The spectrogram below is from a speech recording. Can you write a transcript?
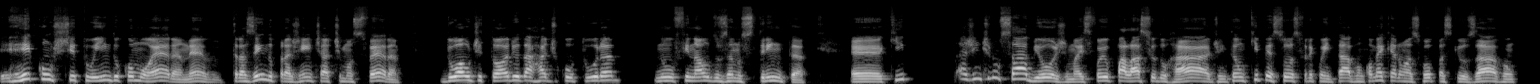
reconstituindo como era, né? trazendo para a gente a atmosfera do auditório da Rádio Cultura no final dos anos 30, é, que a gente não sabe hoje, mas foi o Palácio do Rádio, então que pessoas frequentavam, como é que eram as roupas que usavam.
